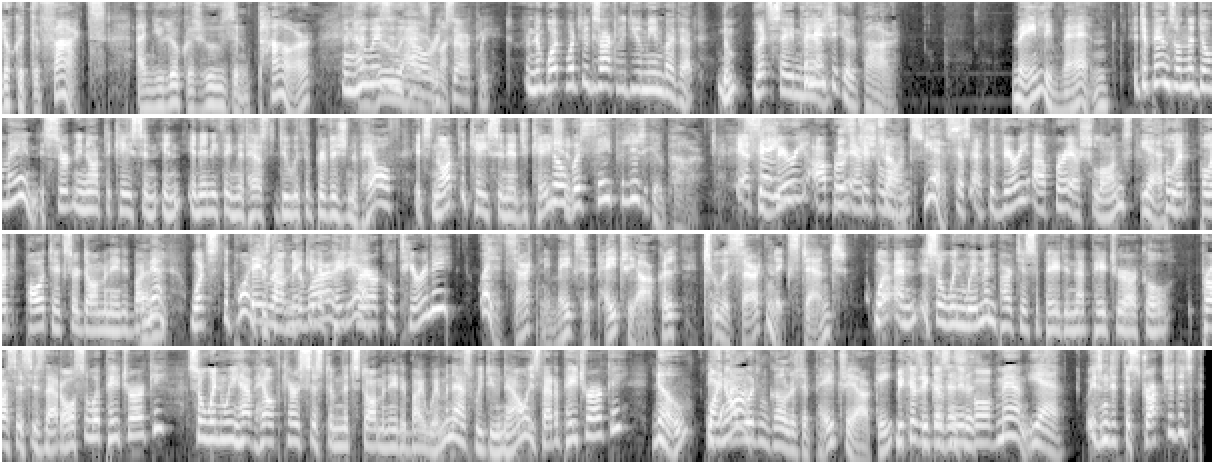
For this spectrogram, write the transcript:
look at the facts and you look at who's in power And who is who in power exactly? And what what exactly do you mean by that? The, let's say men. Political power. Mainly men. It depends on the domain. It's certainly not the case in, in, in anything that has to do with the provision of health. It's not the case in education. No, but say political power. at say the very upper Mr. echelons, Trump. Yes. at the very upper echelons, Yeah. polit, polit, politics are dominated by men. What's the point? Does that make it world, a yeah. patriarchal tyranny? Well, it certainly makes it patriarchal to a certain extent. Well, and so when women participate in that patriarchal process, is that also a patriarchy? So when we have healthcare system that's dominated by women, as we do now, is that a patriarchy? No, Why not? I wouldn't call it a patriarchy Because it doesn't it's a- involve men. Yeah, Isn't it the structure that's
